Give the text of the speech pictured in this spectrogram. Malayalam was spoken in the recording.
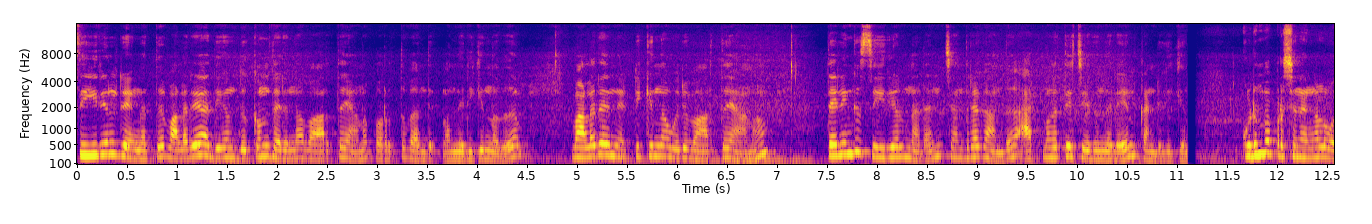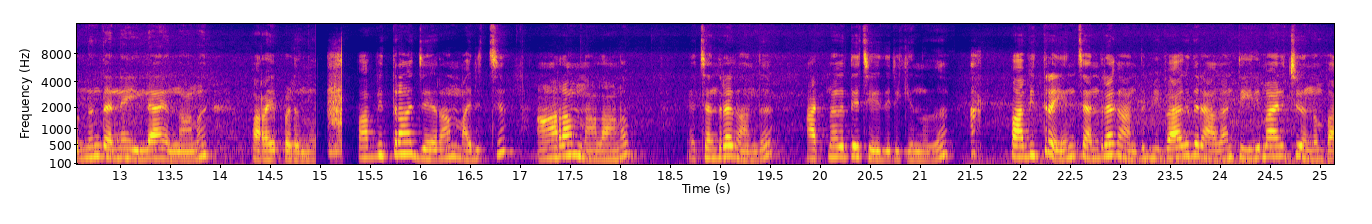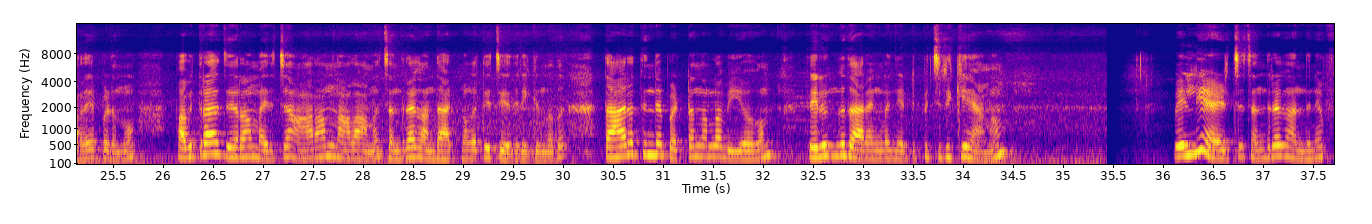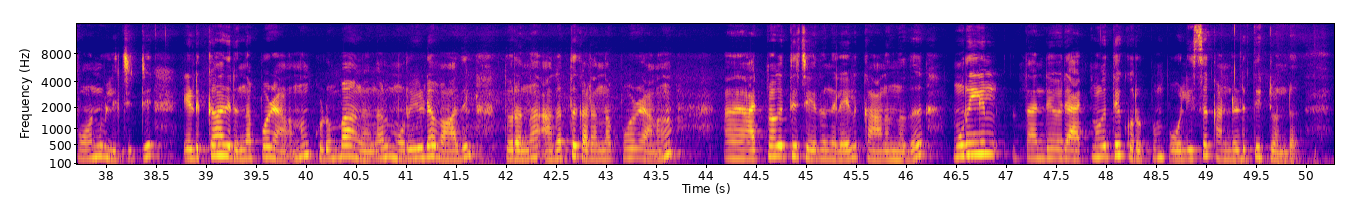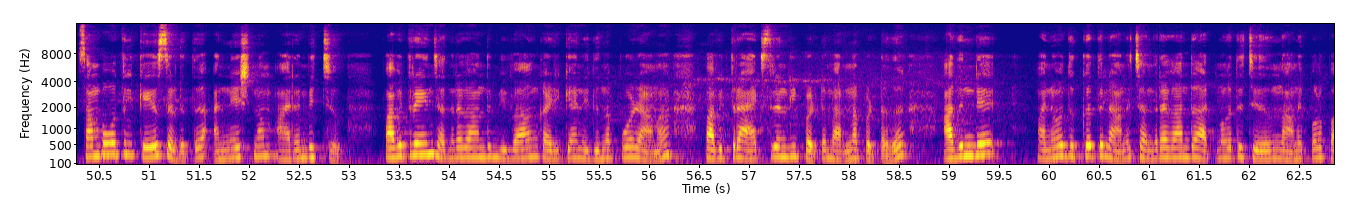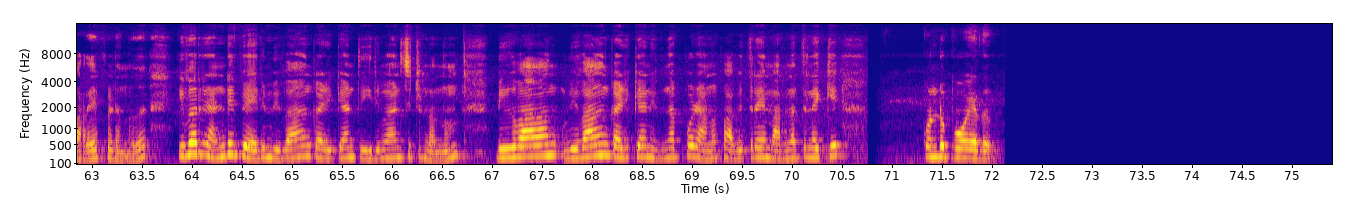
സീരിയൽ രംഗത്ത് വളരെയധികം ദുഃഖം തരുന്ന വാർത്തയാണ് പുറത്ത് വന്ന് വന്നിരിക്കുന്നത്. വളരെ ഞെട്ടിക്കുന്ന ഒരു വാർത്തയാണ്. തെലുങ്ക് സീരിയൽ നടൻ ചന്ദ്രകാന്ത് ആത്മഹത്യ ചെയ്ത നിലയിൽ കണ്ടിരിക്കുന്നു. കുടുംബ പ്രശ്നങ്ങൾ ഒന്നും തന്നെ ഇല്ല എന്നാണ് പറയപ്പെടുന്നത്. പവിത്ര ജയറാം മരിച്ച് ആറാം നാളാണ് ചന്ദ്രകാന്ത് ആത്മഹത്യ ചെയ്തിരിക്കുന്നത്. പവിത്രയും ചന്ദ്രകാന്തും വിവാഹിതരാകാൻ തീരുമാനിച്ചുവെന്നും പറയപ്പെടുന്നു. പവിത്ര ജയറാം മരിച്ച ആറാം നാളാണ് ചന്ദ്രകാന്ത് ആത്മഹത്യ ചെയ്തിരിക്കുന്നത്. താരത്തിന്റെ പെട്ടെന്നുള്ള വിയോഗം തെലുങ്ക് താരങ്ങളെ ഞെട്ടിപ്പിച്ചിരിക്കുകയാണ്. വെള്ളിയാഴ്ച ചന്ദ്രകാന്തിനെ ഫോൺ വിളിച്ചിട്ട് എടുക്കാതിരുന്നപ്പോഴാണ് കുടുംബാംഗങ്ങൾ മുറിയുടെ വാതിൽ തുറന്ന് അകത്ത് കടന്നപ്പോഴാണ് ആത്മഹത്യ ചെയ്ത നിലയിൽ കാണുന്നത്. മുറിയിൽ തന്റെ ഒരു ആത്മഹത്യക്കുറിപ്പും പോലീസ് കണ്ടെടുത്തിട്ടുണ്ട്. സംഭവത്തിൽ കേസെടുത്ത് അന്വേഷണം ആരംഭിച്ചു. പവിത്രയും ചന്ദ്രകാന്തും വിവാഹം കഴിക്കാൻ ഇരുന്നപ്പോഴാണ് പവിത്ര ആക്സിഡന്റിൽപ്പെട്ട് മരണപ്പെട്ടത്. അതിന്റെ മനോദുഃഖത്തിലാണ് ചന്ദ്രകാന്ത് ആത്മഹത്യ ചെയ്തതെന്നാണ് ഇപ്പോൾ പറയപ്പെടുന്നത്. ഇവർ രണ്ടുപേരും വിവാഹം കഴിക്കാൻ തീരുമാനിച്ചിട്ടുണ്ടെന്നും വിവാഹം വിവാഹം കഴിക്കാൻ ഇരുന്നപ്പോഴാണ് പവിത്രയെ മരണത്തിലേക്ക് കൊണ്ടുപോയത്.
